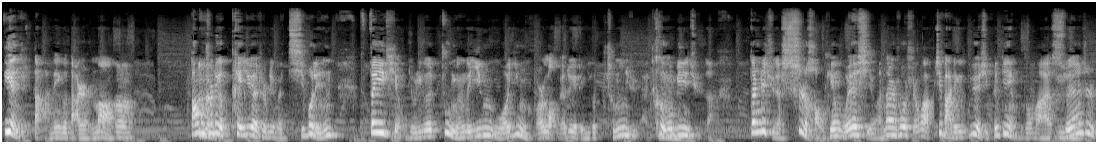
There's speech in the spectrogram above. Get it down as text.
电去打那个打人嘛。嗯当时那个配乐是那个齐柏林飞艇，就是一个著名的英国硬核老乐队的一个成名曲，特牛逼的曲子。但是这曲子是好听，我也喜欢。但是说实话，这把这个乐曲配电影中吧，虽然是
